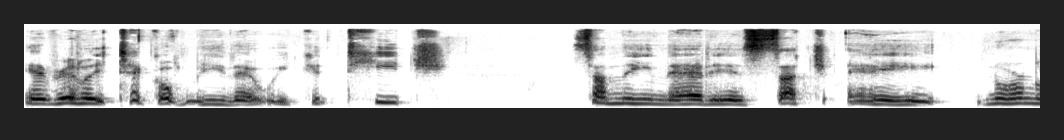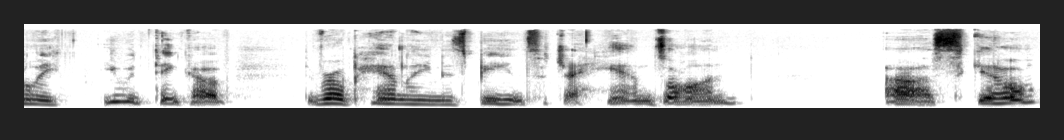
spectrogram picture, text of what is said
it really tickled me that we could teach something that is such a, normally you would think of the rope handling as being such a hands on uh, skill.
